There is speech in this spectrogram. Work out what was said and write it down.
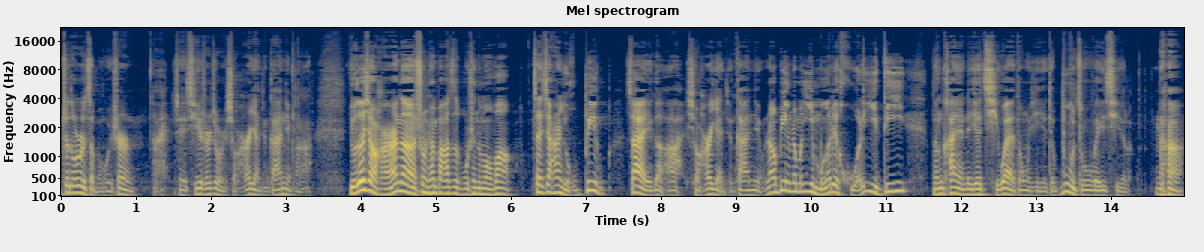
这都是怎么回事呢？”哎，这其实就是小孩眼睛干净啊。有的小孩呢，生辰八字不是那么旺，再加上有病，再一个啊，小孩眼睛干净，让病这么一磨，这火力一低，能看见那些奇怪的东西，也就不足为奇了。那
